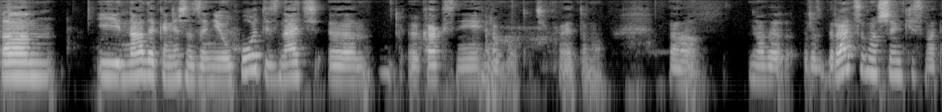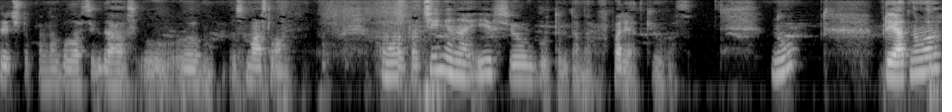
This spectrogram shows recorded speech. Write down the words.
И надо, конечно, за ней уход и знать, эм, как с ней работать. Поэтому э, надо разбираться в машинке, смотреть, чтобы она была всегда с э, маслом э, починена, и все будет тогда в порядке у вас. Ну, Приятного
